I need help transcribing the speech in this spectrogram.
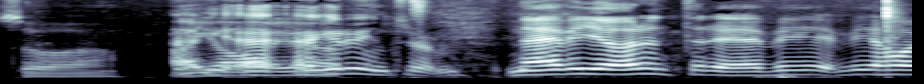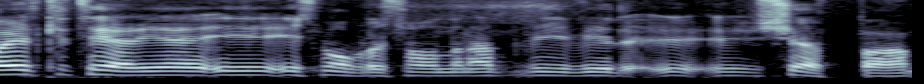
Så, ja, jag, jag, äger du Intrum? Nej, vi gör inte det. Vi, vi har ett kriterie i, i småbolagsfonden att vi vill uh, köpa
